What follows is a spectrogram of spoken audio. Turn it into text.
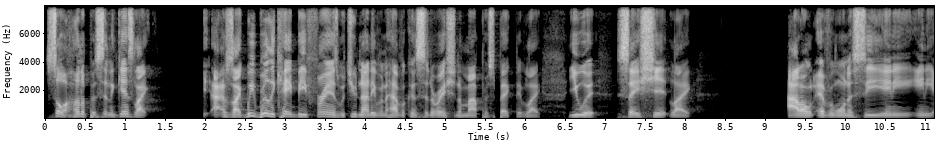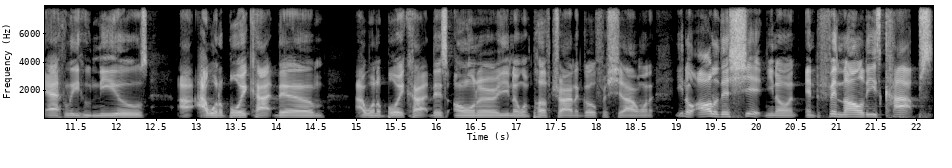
so 100 percent against. Like I was like, we really can't be friends with you not even have a consideration of my perspective. Like you would say shit like. I don't ever want to see any any athlete who kneels. I, I want to boycott them. I want to boycott this owner. You know, when Puff trying to go for shit, I want to, you know, all of this shit. You know, and, and defending all of these cops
